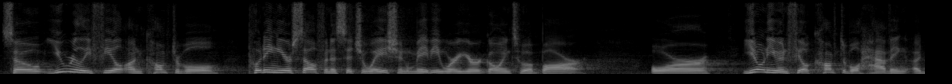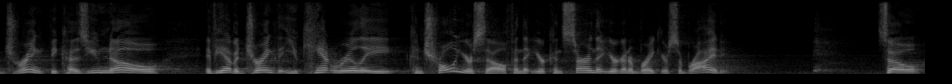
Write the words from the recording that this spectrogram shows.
So, you really feel uncomfortable putting yourself in a situation maybe where you're going to a bar or you don't even feel comfortable having a drink because you know if you have a drink that you can't really control yourself and that you're concerned that you're going to break your sobriety. So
